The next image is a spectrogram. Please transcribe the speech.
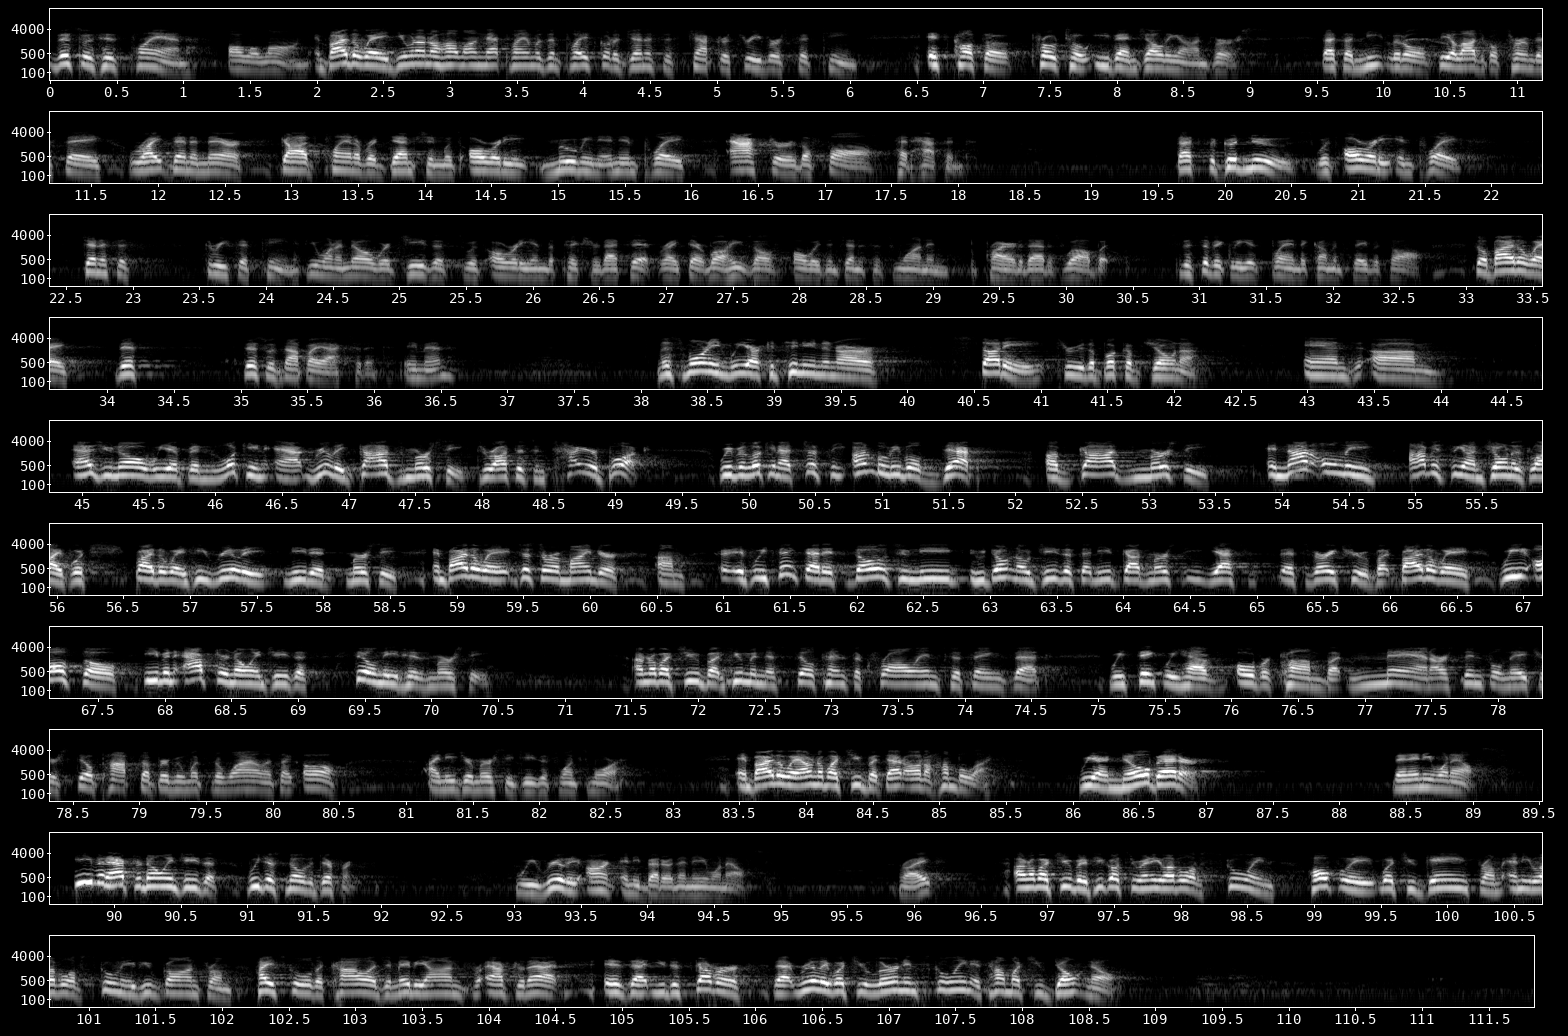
This was his plan all along. And by the way, do you want to know how long that plan was in place? Go to Genesis chapter 3 verse 15. It's called the proto-evangelion verse. That's a neat little theological term to say right then and there, God's plan of redemption was already moving and in place after the fall had happened. That's the good news, was already in place. Genesis 3.15, if you want to know where Jesus was already in the picture, that's it right there. Well, he was always in Genesis 1 and prior to that as well, but specifically his plan to come and save us all. So by the way, this, this was not by accident. Amen? This morning we are continuing in our study through the book of Jonah. And, um, as you know, we have been looking at really God's mercy throughout this entire book. We've been looking at just the unbelievable depth of God's mercy. And not only obviously on Jonah's life, which, by the way, he really needed mercy. And by the way, just a reminder, um, if we think that it's those who need, who don't know Jesus that needs God's mercy, yes, that's very true. But by the way, we also, even after knowing Jesus, still need His mercy. I don't know about you, but humanness still tends to crawl into things that we think we have overcome, but man, our sinful nature still pops up every once in a while and it's like, oh, I need your mercy, Jesus, once more. And by the way, I don't know about you, but that ought to humble us. We are no better than anyone else. Even after knowing Jesus, we just know the difference. We really aren't any better than anyone else. Right? I don't know about you, but if you go through any level of schooling, hopefully what you gain from any level of schooling, if you've gone from high school to college and maybe on after that, is that you discover that really what you learn in schooling is how much you don't know.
